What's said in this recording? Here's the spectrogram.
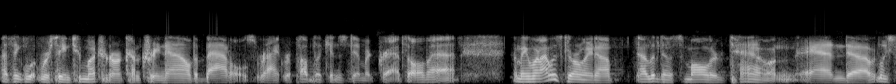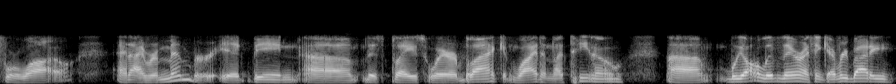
I think what we're seeing too much in our country now, the battles, right? Republicans, Democrats, all that. I mean, when I was growing up, I lived in a smaller town, and uh, at least for a while, and I remember it being uh, this place where black and white and Latino, uh, we all lived there. I think everybody,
